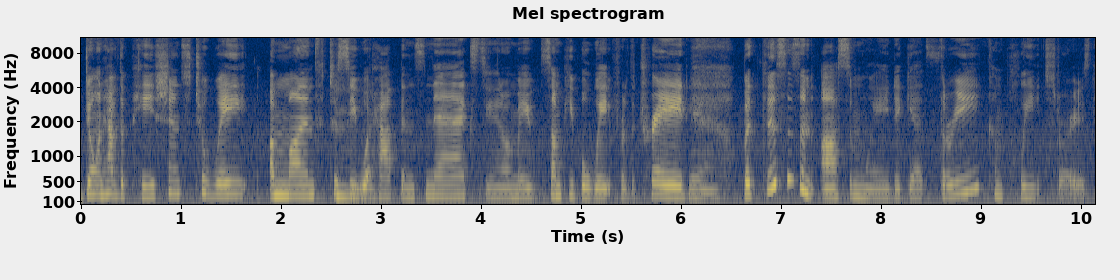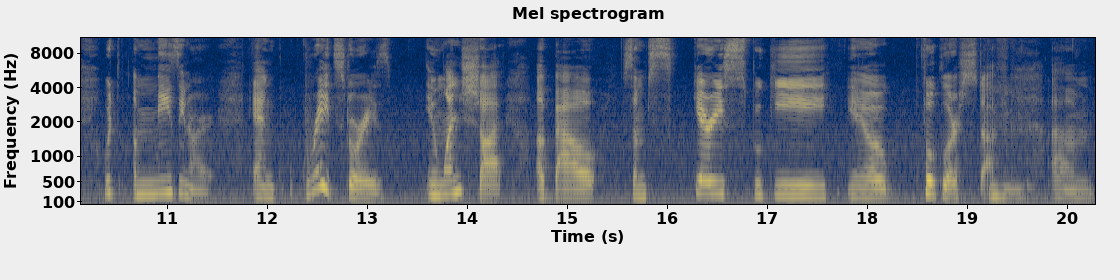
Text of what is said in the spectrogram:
don't have the patience to wait a month to mm-hmm. see what mm-hmm. happens next. You know, maybe some people wait for the trade. Yeah. But this is an awesome way to get three complete stories with amazing art and great stories in one shot about some scary, spooky, you know, folklore stuff. Mm-hmm. Um,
